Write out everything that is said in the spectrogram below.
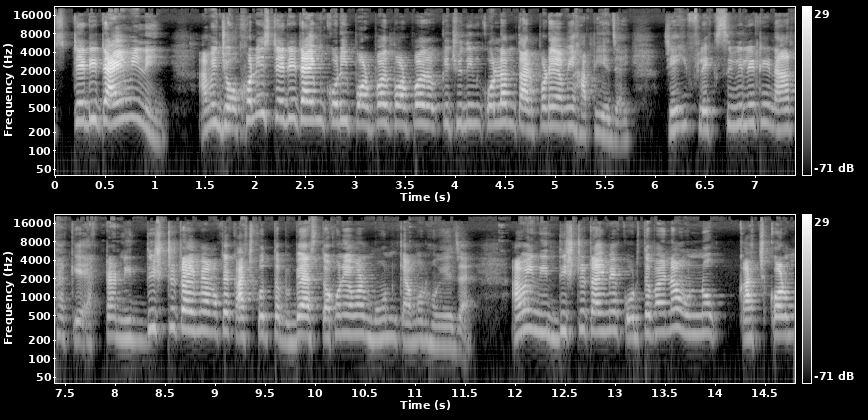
স্টেডি টাইমই নেই। আমি যখনই স্টেডি টাইম করি, পরপর পরপর কিছুদিন করলাম, তারপরে আমি হাঁপিয়ে যাই। যেই ফ্লেক্সিবিলিটি না থাকে, একটা নির্দিষ্ট টাইমে আমাকে কাজ করতে হবে, ব্যাস, তখনই আমার মন কেমন হয়ে যায়। আমি নির্দিষ্ট টাইমে করতে পারি না, অন্য কাজকর্ম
